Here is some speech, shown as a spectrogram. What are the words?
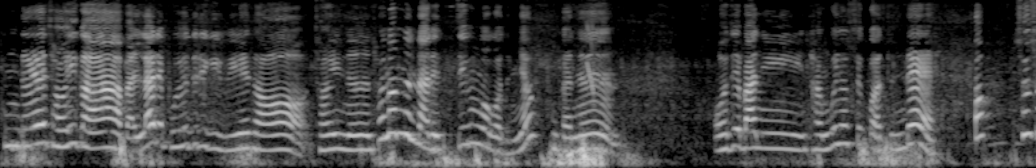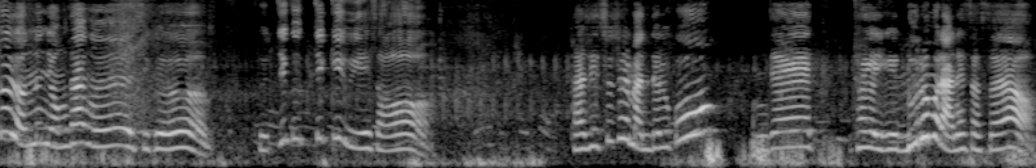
근데 저희가 말날에 보여드리기 위해서 저희는 손 없는 날에 찍은 거거든요. 그러니까는 어제 많이 담그셨을 것 같은데 어? 수술 넣는 영상을 지금 그 찍, 찍기 위해서 다시 수술 만들고 이제 저희가 이게 누름을 안 했었어요.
